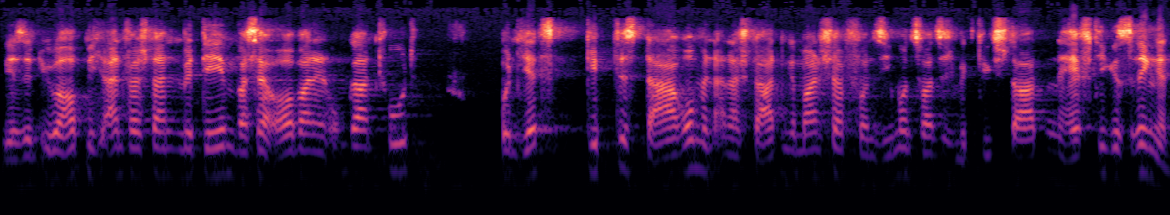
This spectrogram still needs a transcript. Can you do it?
Wir sind überhaupt nicht einverstanden mit dem, was Herr Orban in Ungarn tut. Und jetzt gibt es darum in einer Staatengemeinschaft von 27 Mitgliedstaaten heftiges Ringen.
